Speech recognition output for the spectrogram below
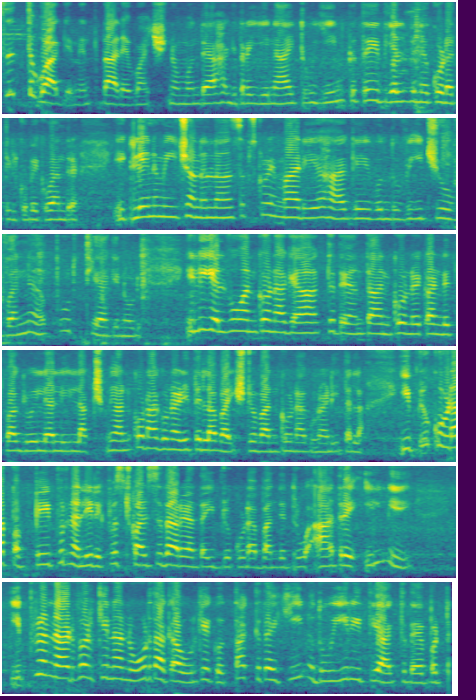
ಸಿದ್ಧವಾಗಿ ನಿಂತಿದ್ದಾಳೆ ವೈಷ್ಣವ್ ಮುಂದೆ ಹಾಗಿದ್ರೆ ಏನಾಯಿತು, ಏನು ಕತೆ ಇದು ಎಲ್ಲವನ್ನೂ ಕೂಡ ತಿಳ್ಕೊಬೇಕು ಅಂದರೆ ಈಗಲೇ ನಮ್ಮ ಈ ಚಾನಲ್ನ ಸಬ್ಸ್ಕ್ರೈಬ್ ಮಾಡಿ, ಹಾಗೆ ಒಂದು ವಿಡಿಯೋವನ್ನು ಪೂರ್ತಿಯಾಗಿ ನೋಡಿ. ಇಲ್ಲಿ ಎಲ್ಲವೂ ಅನ್ಕೊಂಡಾಗೆ ಆಗ್ತದೆ ಅಂತ ಅನ್ಕೊಂಡ್ರೆ ಖಂಡಿತವಾಗ್ಲೂ ಇಲ್ಲಿ ಅಲ್ಲಿ ಲಕ್ಷ್ಮಿ ಅನ್ಕೊಂಡಾಗೂ ನಡೀತಿಲ್ಲ, ವೈಷ್ಣವ್ ಅನ್ಕೊಂಡಾಗೂ ನಡೀತಲ್ಲ. ಇಬ್ಬರು ಕೂಡ ಪ, ಪೇಪರ್ನಲ್ಲಿ ರಿಕ್ವೆಸ್ಟ್ ಕಳಿಸಿದ್ದಾರೆ ಅಂತ ಇಬ್ಬರು ಕೂಡ ಬಂದಿದ್ರು. ಆದರೆ ಇಲ್ಲಿ ಇಬ್ಬರ ನಡವಳಿಕೆನ ನೋಡಿದಾಗ ಅವ್ರಿಗೆ ಗೊತ್ತಾಗ್ತದೆ ಏನದು ಈ ರೀತಿ ಆಗ್ತದೆ ಬಟ್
